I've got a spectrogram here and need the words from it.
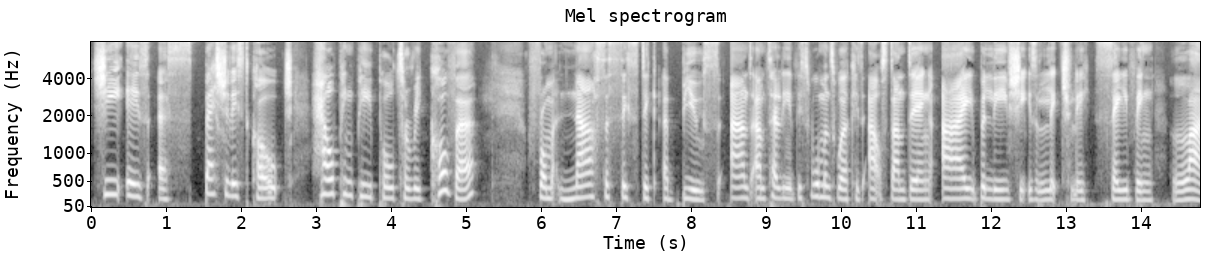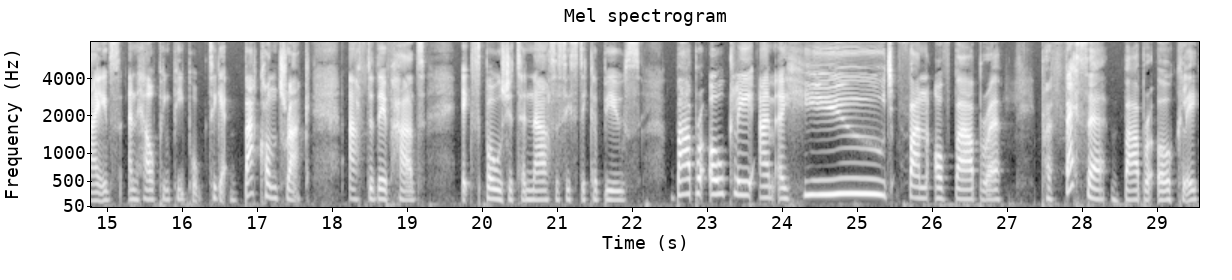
She is a specialist coach helping people to recover from narcissistic abuse. And I'm telling you, this woman's work is outstanding. I believe she is literally saving lives and helping people to get back on track after they've had exposure to narcissistic abuse. Barbara Oakley, I'm a huge fan of Barbara. Professor Barbara Oakley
